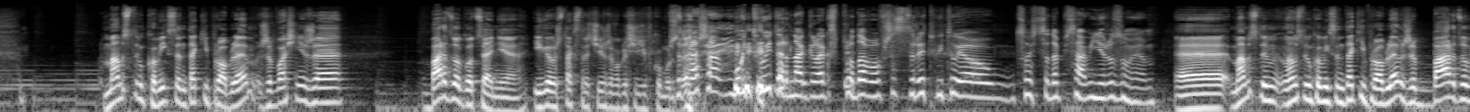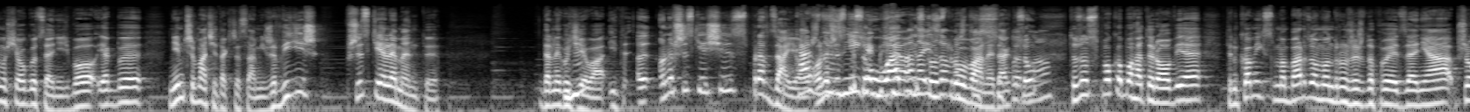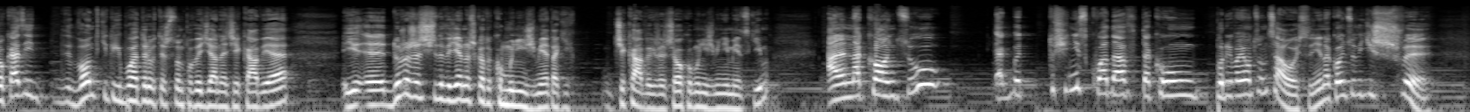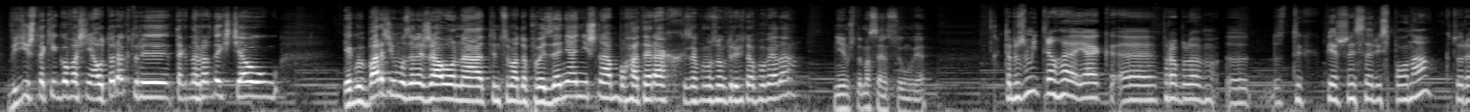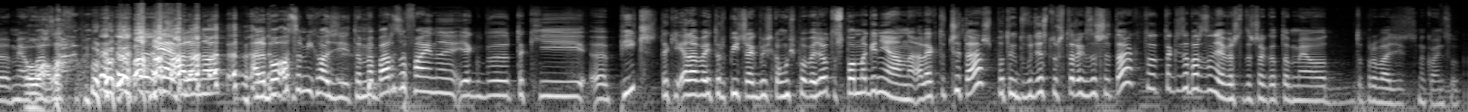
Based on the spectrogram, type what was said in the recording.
mam z tym komiksem taki problem, że właśnie, że bardzo go cenię i go już tak straciłem, że w ogóle siedzi w komórce. Przepraszam, mój Twitter nagle eksplodował, wszyscy retweetują coś, co napisałem i nie rozumiem. E, mam, z tym, mam z tym komiksem taki problem, że bardzo chciał go cenić, bo jakby, nie wiem czy macie tak czasami, że widzisz wszystkie elementy danego dzieła i te, e, one wszystkie się sprawdzają, Mhm. Każdy one wszystkie są ładnie to skonstruowane, jest tak? To są, no. to są spoko bohaterowie, ten komiks ma bardzo mądrą rzecz do powiedzenia, przy okazji wątki tych bohaterów też są powiedziane ciekawie, I, e, dużo rzeczy się dowiedziałem na przykład o komunizmie, takich ciekawych rzeczy o komunizmie niemieckim, ale na końcu jakby to się nie składa w taką porywającą całość, nie? Na końcu widzisz szwy. Widzisz takiego właśnie autora, który tak naprawdę chciał jakby bardziej mu zależało na tym, co ma do powiedzenia, niż na bohaterach, za pomocą których to opowiada? Nie wiem, czy to ma sens, co mówię. To brzmi trochę jak e, problem e, z tych pierwszej serii Spona, który miał O, wow. bardzo... Nie, ale no, ale bo o co mi chodzi? To ma bardzo fajny jakby taki e, pitch, taki elevator pitch, jakbyś komuś powiedział, to Spawn ma genialny, ale jak to czytasz po tych 24 zeszytach, to tak za bardzo nie wiesz, do czego to miało doprowadzić na końcu.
